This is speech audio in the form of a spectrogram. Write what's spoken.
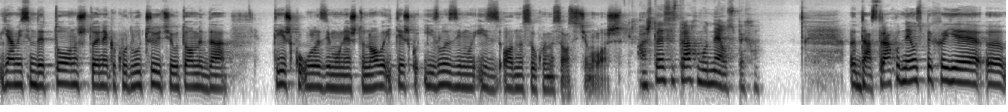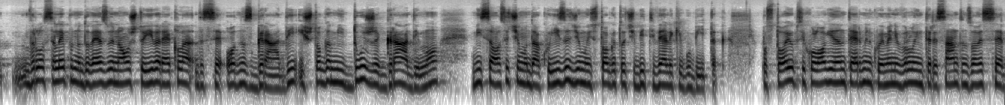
ja mislim da je to ono što je nekako odlučujuće u tome da teško ulazimo u nešto novo i teško izlazimo iz odnosa u kojima se osjećamo loše. A šta je sa strahom od neuspeha? Da, strah od neuspeha je, e, vrlo se lepo nadovezuje na ovo što je Iva rekla, da se od nas gradi i što ga mi duže gradimo, mi se osjećamo da ako izađemo iz toga, to će biti veliki gubitak. Postoji u psihologiji jedan termin koji je meni vrlo interesantan, zove se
